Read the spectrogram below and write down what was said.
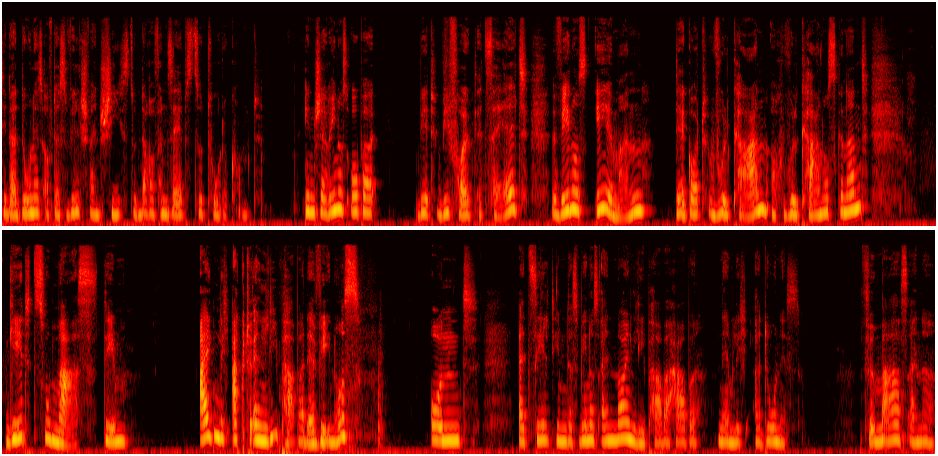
den Adonis auf das Wildschwein schießt und daraufhin selbst zu Tode kommt. In Cherinos Oper wird wie folgt erzählt: Venus Ehemann, der Gott Vulkan, auch Vulkanus genannt, geht zu Mars, dem eigentlich aktuellen Liebhaber der Venus, und erzählt ihm, dass Venus einen neuen Liebhaber habe, nämlich Adonis. Für Mars eine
